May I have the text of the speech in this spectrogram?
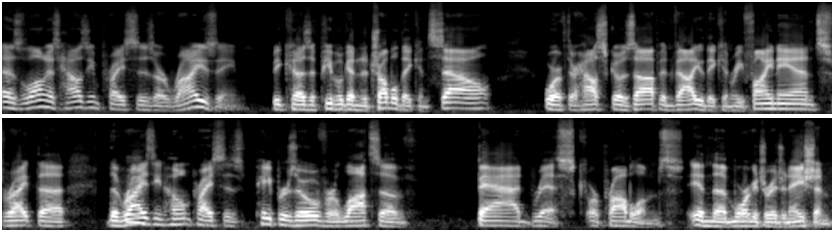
as long as housing prices are rising. Because if people get into trouble, they can sell or if their house goes up in value, they can refinance. Right, the the mm-hmm. rising home prices papers over lots of bad risk or problems in the mortgage origination,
